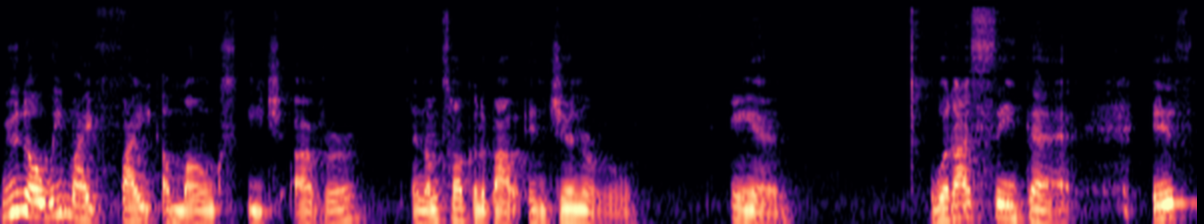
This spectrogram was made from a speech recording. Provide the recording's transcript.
You know, we might fight amongst each other, and I'm talking about in general, and what I see that if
